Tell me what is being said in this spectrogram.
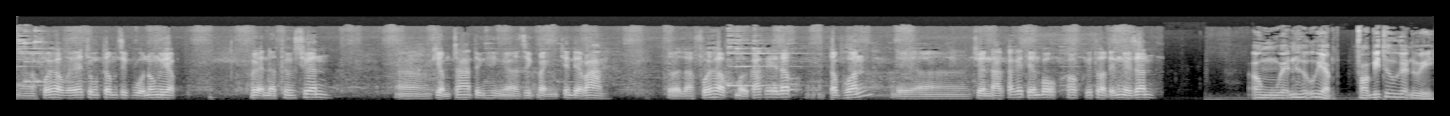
ờ, phối hợp với trung tâm dịch vụ nông nghiệp huyện là thường xuyên ờ, kiểm tra tình hình dịch bệnh trên địa bàn rồi là phối hợp mở các cái lớp tập huấn để truyền đạt các cái tiến bộ khoa học kỹ thuật đến người dân. Ông Nguyễn Hữu Hiệp, Phó Bí thư huyện ủy,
